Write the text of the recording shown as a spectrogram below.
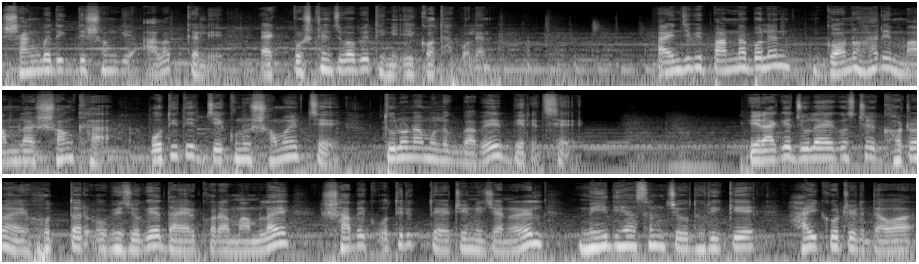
সাংবাদিকদের সঙ্গে আলাপকালে এক প্রশ্নের জবাবে তিনি এই কথা বলেন। আইনজীবী পান্না বলেন, গণহারে মামলার সংখ্যা অতীতের যে কোনো সময়ের চেয়ে তুলনামূলকভাবে বেড়েছে। এর আগে জুলাই আগস্টের ঘটনায় হত্যার অভিযোগে দায়ের করা মামলায় সাবেক অতিরিক্ত অ্যাটর্নি জেনারেল মেহেদি হাসান চৌধুরীকে হাইকোর্টের দেওয়া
